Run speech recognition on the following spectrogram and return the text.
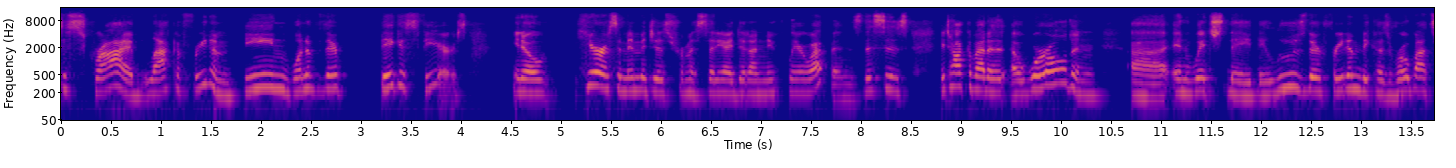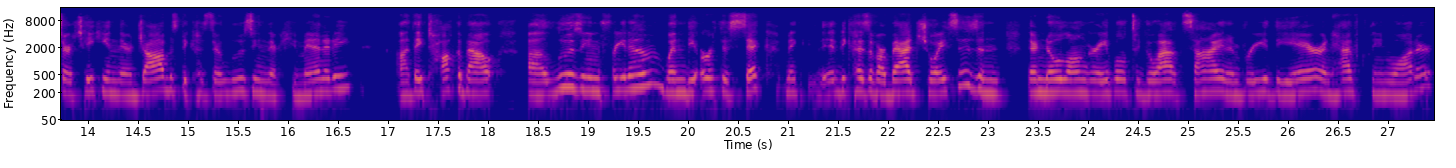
describe lack of freedom being one of their biggest fears. You know, here are some images from a study I did on nuclear weapons. This is they talk about a, a world and uh, in which they they lose their freedom because robots are taking their jobs because they're losing their humanity. Uh, they talk about uh, losing freedom when the earth is sick make, because of our bad choices and they're no longer able to go outside and breathe the air and have clean water.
